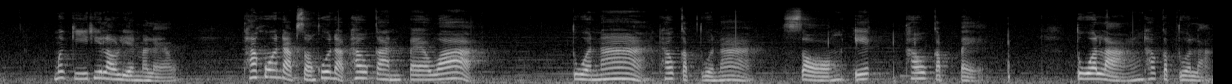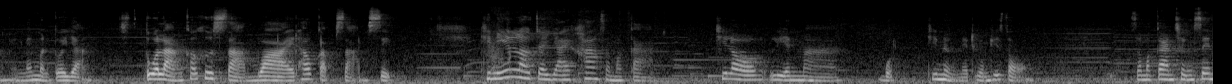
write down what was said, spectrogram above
30 เมื่อกี้ที่เราเรียนมาแล้ว ถ้าคู่อันดับ 2 คู่อันดับเท่ากัน แปลว่า ตัวหน้าเท่ากับตัวหน้า 2x เท่ากับ 8 ตัวหลังเท่ากับตัวหลัง เห็นไหมเหมือนตัวอย่าง ตัวหลังก็คือ 3y เท่ากับ 30 ทีนี้เราจะย้ายข้างสมการ ที่เราเรียนมาบทที่ 1 ในเทอมที่ 2 สมการเชิงเส้น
